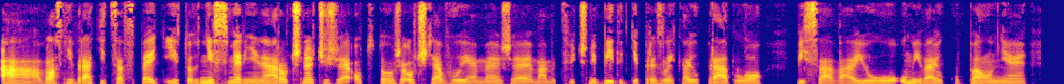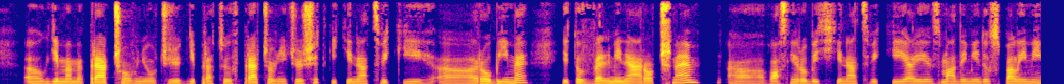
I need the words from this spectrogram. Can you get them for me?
a vlastne vrátiť sa späť. Je to nesmierne náročné, čiže od toho, že odšťavujeme, že máme cvičný byt, kde prezliekajú prádlo, vysávajú, umývajú kúpeľne, kde máme práčovňu, čiže kde pracujú v práčovni, čiže všetky tie nácviky robíme. Je to veľmi náročné vlastne robiť tie nácviky aj s mladými dospelými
